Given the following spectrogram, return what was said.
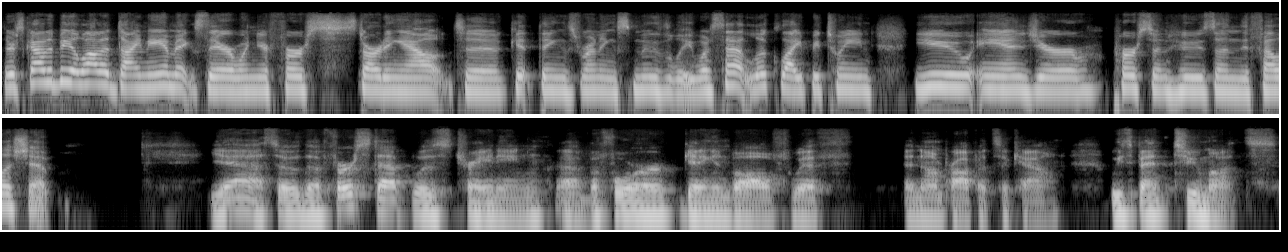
There's got to be a lot of dynamics there when you're first starting out to get things running smoothly. What's that look like between you and your person who's in the fellowship? Yeah. So the first step was training uh, before getting involved with a nonprofit's account. We spent two months.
